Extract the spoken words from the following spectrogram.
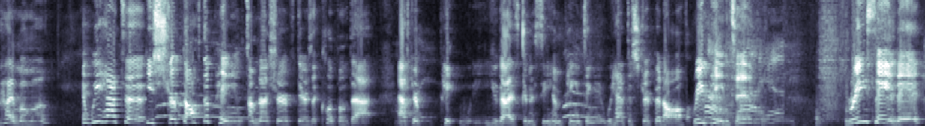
hi mama. And we had to he stripped off the paint. I'm not sure if there's a clip of that after pa- you guys gonna see him painting it. We had to strip it off, repaint it, re-sand it.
